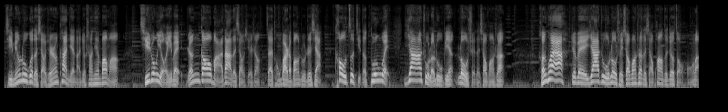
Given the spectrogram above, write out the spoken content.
几名路过的小学生看见了就上前帮忙。其中有一位人高马大的小学生，在同伴的帮助之下，靠自己的吨位压住了路边漏水的消防栓。很快啊，这位压住漏水消防栓的小胖子就走红了。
